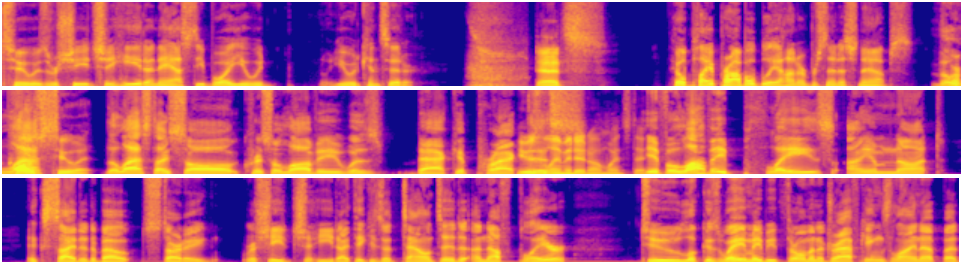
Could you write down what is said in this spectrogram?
to. Is Rashid Shaheed a nasty boy you would you would consider? That's He'll play probably 100% of snaps The or close last to it. the last I saw, Chris Olave was back at practice. he was limited on Wednesday. If Olave plays, I am not excited about starting Rashid Shaheed. I think he's a talented enough player to look his way, maybe throw him in a DraftKings lineup. But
